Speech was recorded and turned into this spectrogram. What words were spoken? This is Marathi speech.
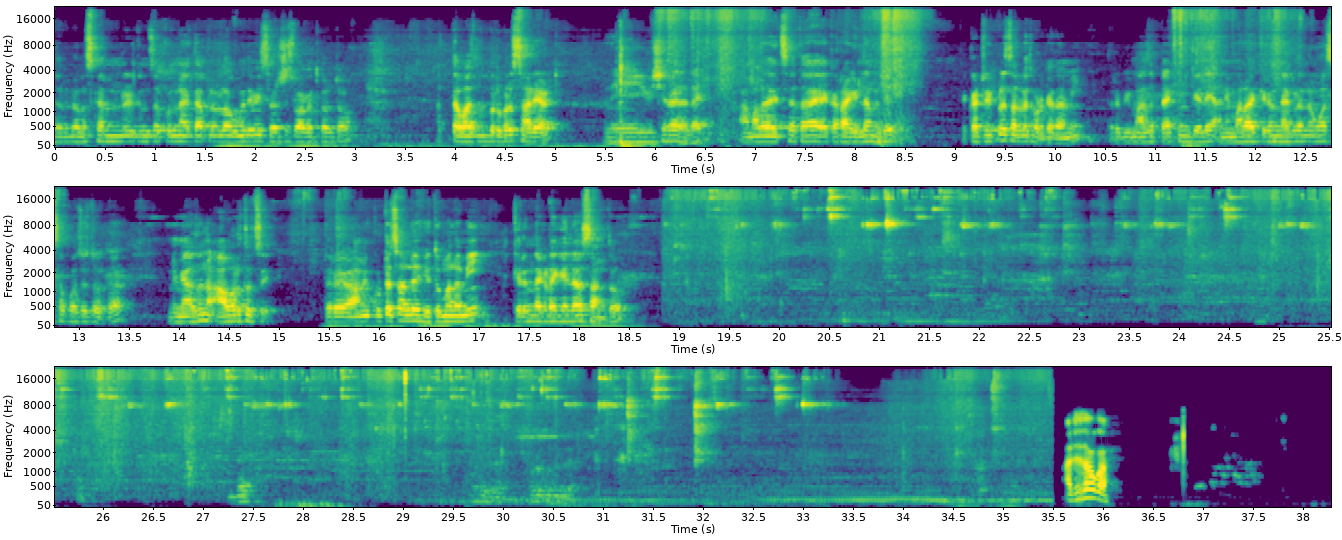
तर नमस्कार मंडळी तुमचं पुन्हा एकदा आपल्या ब्लॉगमध्ये मी सरचे स्वागत करतो. आत्ता वाजत बरोबर साडेआठ. आणि विषय काय झाला आहे आम्हाला जायचं आता एका राईडला म्हणजे. एका ट्रिपला चाललो थोडक्यात आम्ही. तर मी माझं पॅकिंग केले आणि मला किरण नागला नऊ वाजता पोहोचायचं होतं. आणि मी अजून आवरतोच आहे. तर आम्ही कुठं चाललो हे तुम्हाला मी किरण नागडे गेल्यावर सांगतो. आजी जाऊ का?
